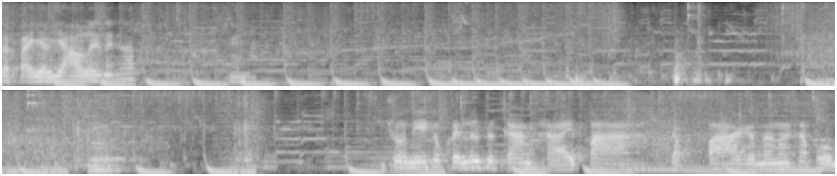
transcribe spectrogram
ก็ดูกันไปยาวๆเลยนะครับนี่ช่วงนี้ก็เป็นฤดูการขายปลาจับปลากันแล้วนะครับ ผม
